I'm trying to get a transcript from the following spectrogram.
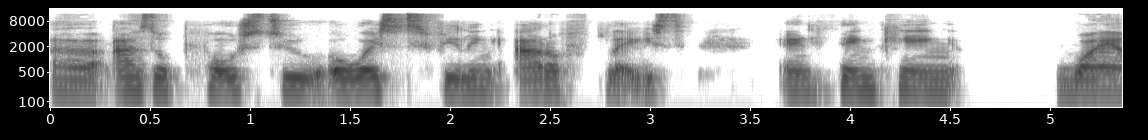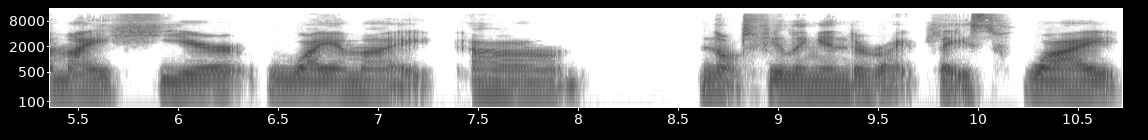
uh, as opposed to always feeling out of place and thinking why am i here? Why am i uh, not feeling in the right place? Why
